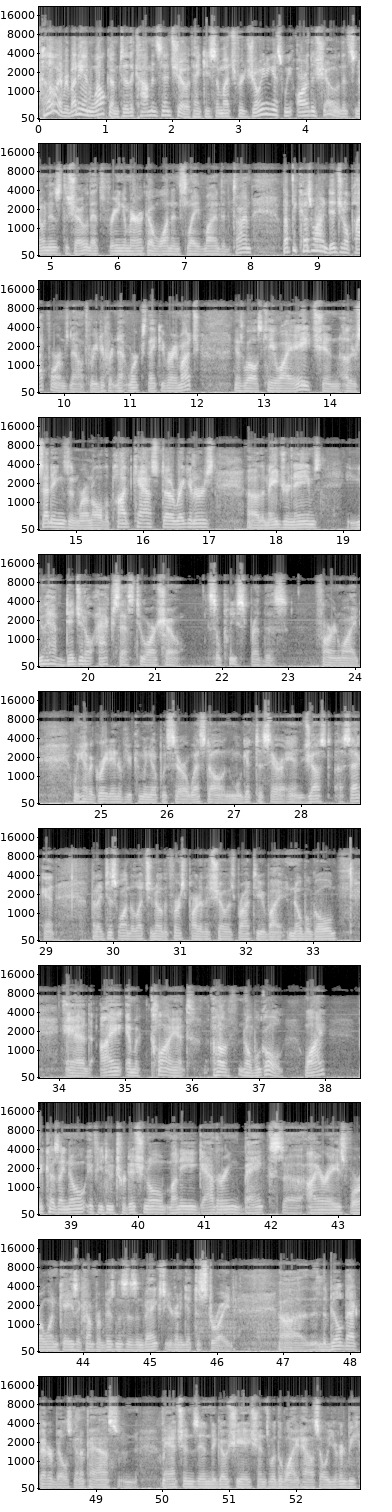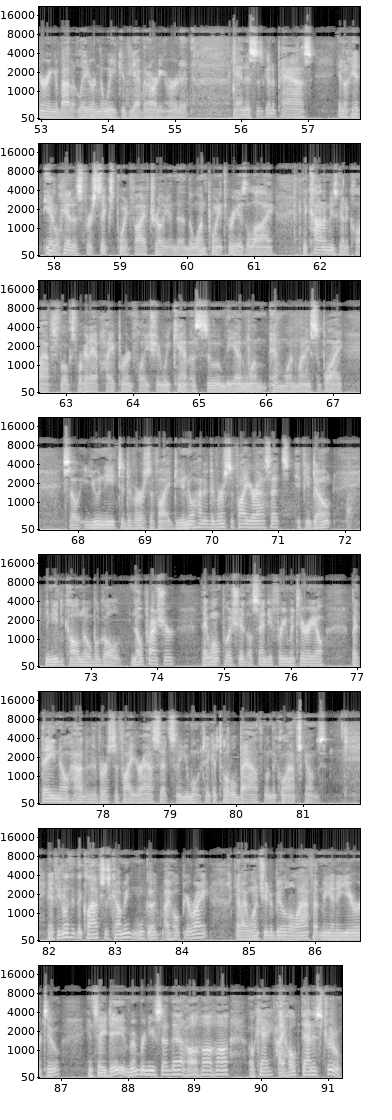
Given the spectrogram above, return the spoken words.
Hello, everybody, and welcome to the Common Sense Show. Thank you so much for joining us. We are the show that's known as the show that's freeing America one enslaved mind at a time. But because we're on digital platforms now, three different networks, thank you very much, as well as KYH and other settings, and we're on all the podcast uh, regulars, uh, the major names, you have digital access to our show. So please spread this far and wide. We have a great interview coming up with Sarah Westall, and we'll get to Sarah in just a second. But I just wanted to let you know the first part of the show is brought to you by Noble Gold, and I am a client of Noble Gold. Why? Because I know if you do traditional money gathering, banks, uh, IRAs, 401ks that come from businesses and banks, you're going to get destroyed. Uh, the Build Back Better bill is going to pass. Manchin's in negotiations with the White House. Oh, you're going to be hearing about it later in the week if you haven't already heard it. And this is going to pass. It'll hit. It'll hit us for 6.5 trillion. The, the 1.3 is a lie. The economy is going to collapse, folks. We're going to have hyperinflation. We can't assume the M1 M1 money supply so you need to diversify. Do you know how to diversify your assets? If you don't, you need to call Noble Gold. No pressure. They won't push you. They'll send you free material, but they know how to diversify your assets so you won't take a total bath when the collapse comes. If you don't think the collapse is coming, well, good. I hope you're right. And I want you to be able to laugh at me in a year or two and say, Dave, remember when you said that? Ha ha ha. Okay, I hope that is true.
